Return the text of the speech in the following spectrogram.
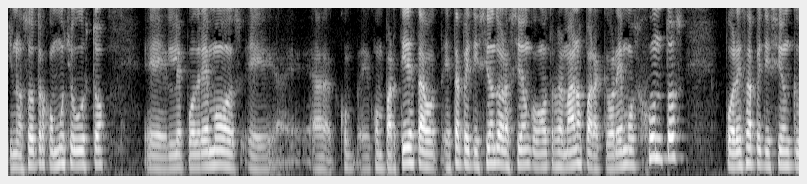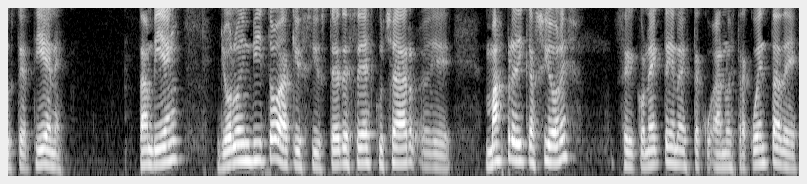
y nosotros con mucho gusto eh, le podremos compartir esta, esta petición de oración con otros hermanos para que oremos juntos por esa petición que usted tiene. También yo lo invito a que si usted desea escuchar más predicaciones, se conecte a nuestra cuenta de,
